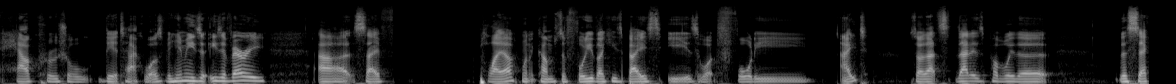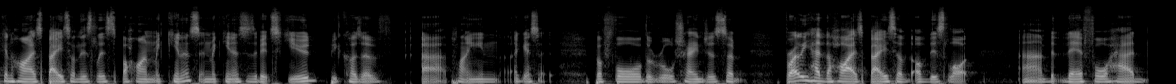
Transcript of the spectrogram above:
how crucial the attack was for him. He's a, he's a very uh, safe player when it comes to footy. Like his base is what 48. So that's that is probably the the second highest base on this list behind McInnes, and McInnes is a bit skewed because of uh, playing in, I guess, before the rule changes. So Brailey had the highest base of, of this lot, uh, but therefore had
